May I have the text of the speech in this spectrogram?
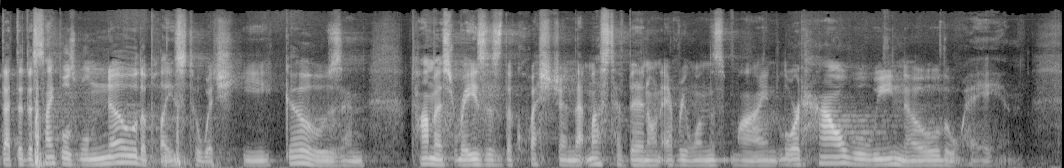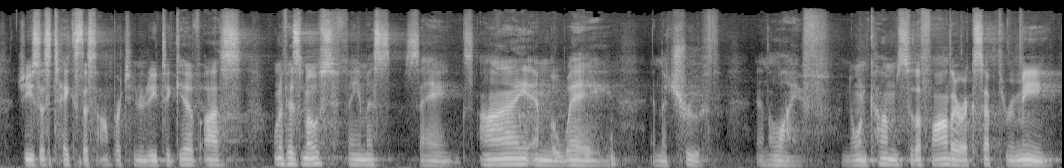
that the disciples will know the place to which he goes. And Thomas raises the question that must have been on everyone's mind Lord, how will we know the way? And Jesus takes this opportunity to give us one of his most famous sayings I am the way and the truth and the life. No one comes to the Father except through me.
